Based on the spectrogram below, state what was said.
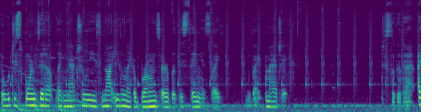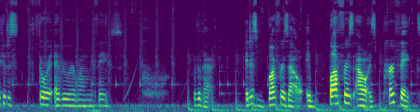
It just warms it up like naturally. It's not even like a bronzer, but this thing is like, like magic. Just look at that. I could just throw it everywhere around my face. Look at that. It just buffers out. It buffers out. It's perfect.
